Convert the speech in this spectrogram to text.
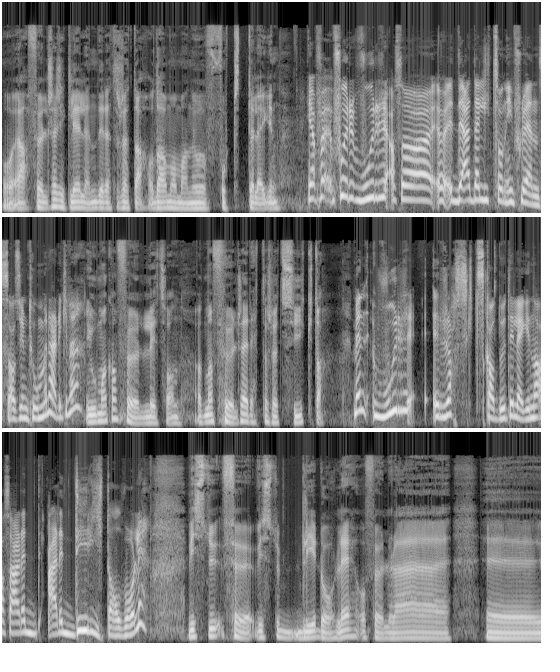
og ja, føler seg skikkelig elendig, rett og slett. da. Og da må man jo fort til legen. Ja, for, for hvor, altså, det, er, det er litt sånn influensasymptomer, er det ikke det? Jo, man kan føle litt sånn. At man føler seg rett og slett syk, da. Men hvor raskt skal du til legen? Altså, er, det, er det dritalvorlig? Hvis du, hvis du blir dårlig og føler deg eh,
